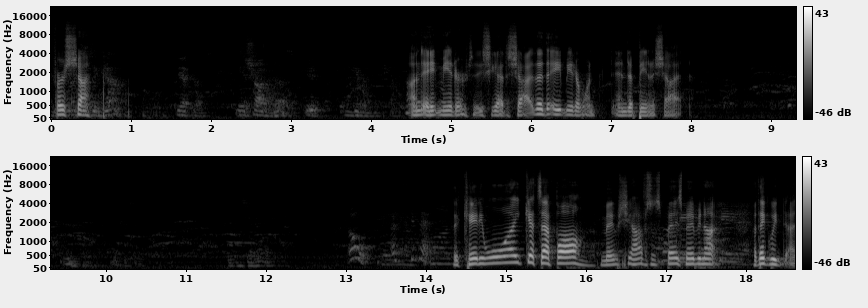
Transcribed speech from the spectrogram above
First shot Yeah, it does. It's a shot it does. Yeah, we'll give them a shot. on the eight meter. She got a shot. The, the eight meter one ended up being a shot. Oh, let's get that. If Katie White gets that ball, maybe she has some space, maybe not. I think we. Uh,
